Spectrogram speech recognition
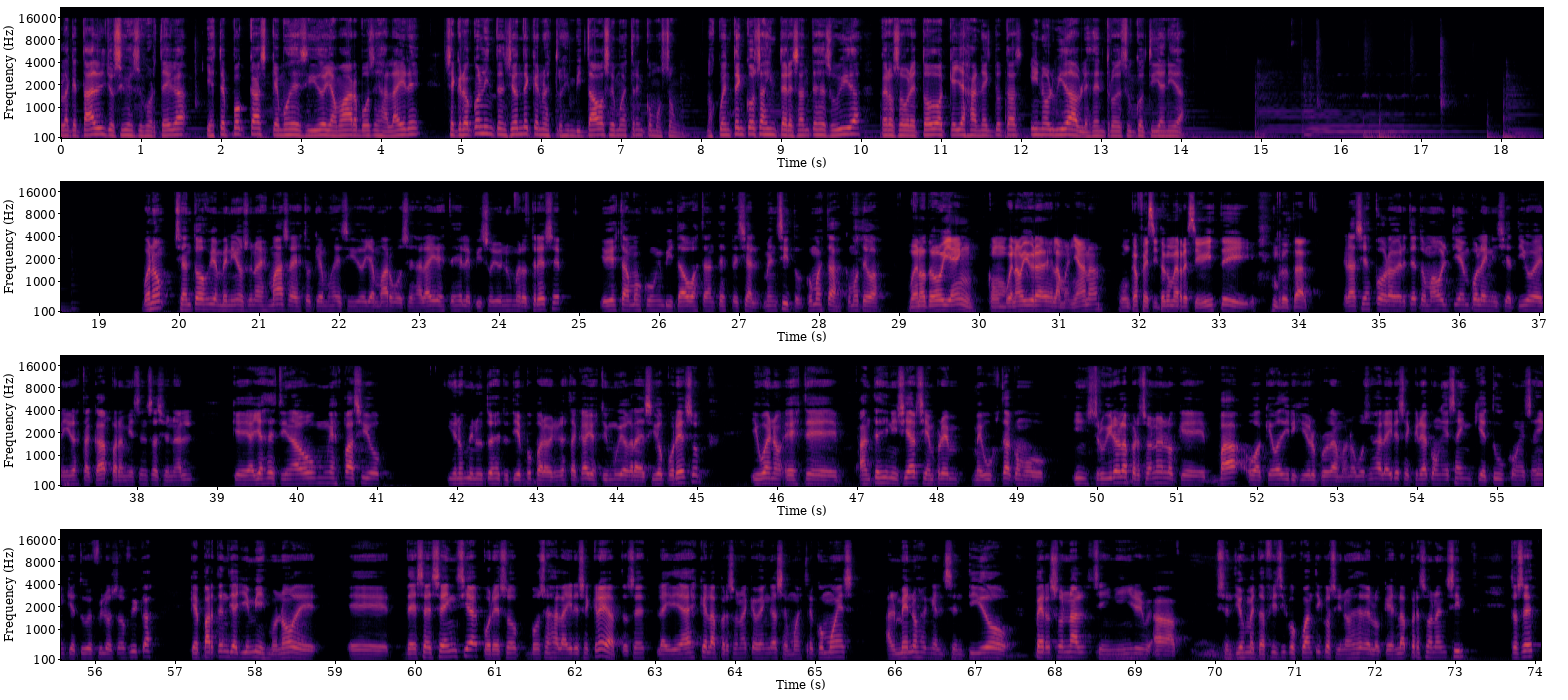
Hola, ¿qué tal? Yo soy Jesús Ortega y este podcast que hemos decidido llamar Voces al Aire se creó con la intención de que nuestros invitados se muestren como son, nos cuenten cosas interesantes de su vida, pero sobre todo aquellas anécdotas inolvidables dentro de su cotidianidad. Bueno, sean todos bienvenidos una vez más a esto que hemos decidido llamar Voces al Aire. Este es el episodio número 13 y hoy estamos con un invitado bastante especial. Mencito, ¿cómo estás? ¿Cómo te va? Bueno, todo bien, con buena vibra desde la mañana, un cafecito que me recibiste y brutal. Gracias por haberte tomado el tiempo, la iniciativa de venir hasta acá. Para mí es sensacional que hayas destinado un espacio y unos minutos de tu tiempo para venir hasta acá. Yo estoy muy agradecido por eso. Y bueno, este, antes de iniciar siempre me gusta como instruir a la persona en lo que va o a qué va dirigido el programa, ¿no? Voces al aire se crea con esa inquietud, con esas inquietudes filosóficas que parten de allí mismo, ¿no? De, eh, de esa esencia, por eso Voces al Aire se crea. Entonces, la idea es que la persona que venga se muestre cómo es, al menos en el sentido personal, sin ir a sentidos metafísicos cuánticos, sino desde lo que es la persona en sí. Entonces,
